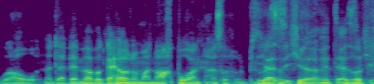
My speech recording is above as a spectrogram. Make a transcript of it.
Wow, na, da werden wir aber gleich auch nochmal nachbohren. Also, ja, sicher, also, sicher.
